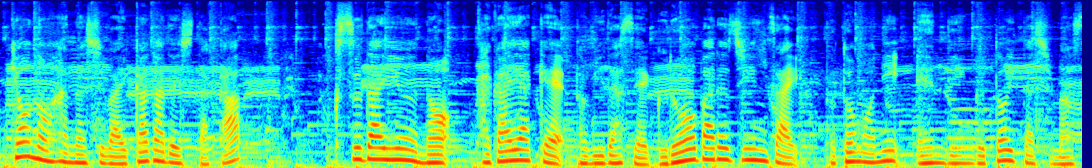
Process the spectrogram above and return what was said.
今日のお話はいかがでしたか？楠田優の輝け飛び出せグローバル人材とともにエンディングといたします。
